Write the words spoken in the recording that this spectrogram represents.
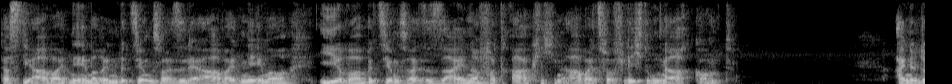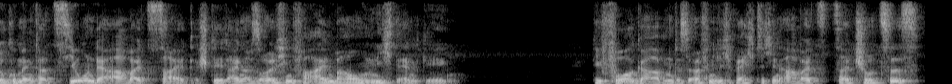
dass die Arbeitnehmerin bzw. der Arbeitnehmer ihrer bzw. seiner vertraglichen Arbeitsverpflichtung nachkommt. Eine Dokumentation der Arbeitszeit steht einer solchen Vereinbarung nicht entgegen. Die Vorgaben des öffentlich-rechtlichen Arbeitszeitschutzes,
